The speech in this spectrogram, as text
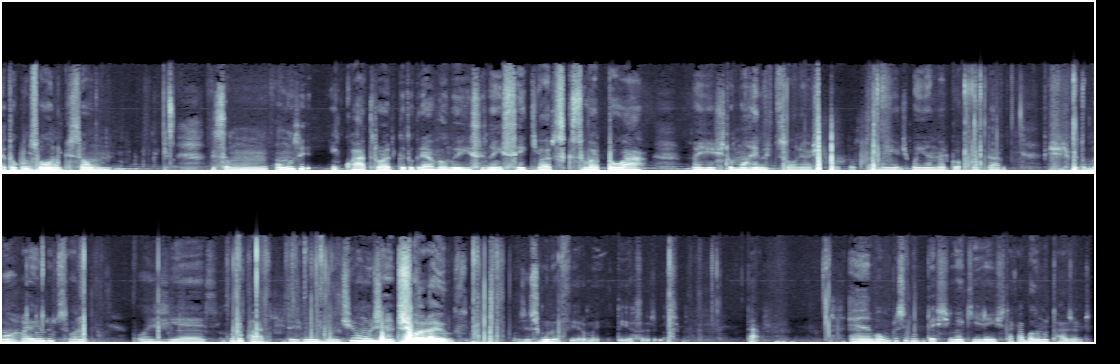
Eu tô com sono, que são. São 11 e 4 horas que eu tô gravando isso. Nem sei que horas que isso vai pro ar. Mas, gente, tô morrendo de sono. Eu acho que vou postar amanhã de manhã na hora que eu acordar. Gente, eu tô morrendo de sono. Hoje é 5 de 4 de 2021, gente. Chora eu. Hoje é segunda-feira, amanhã é terça, gente. Tá. É, vamos pro segundo textinho aqui, gente. Tá acabando, tá, gente?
